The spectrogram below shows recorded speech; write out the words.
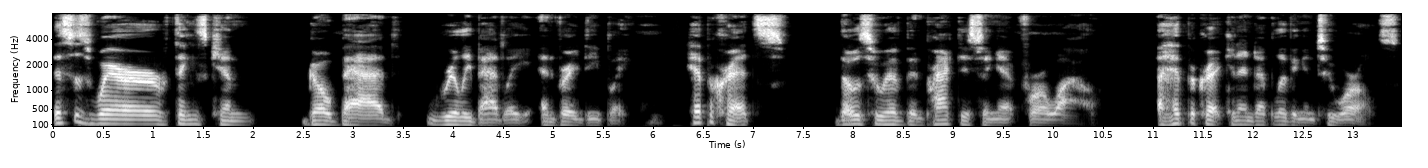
This is where things can go bad really badly and very deeply. Hypocrites, those who have been practicing it for a while, a hypocrite can end up living in two worlds.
